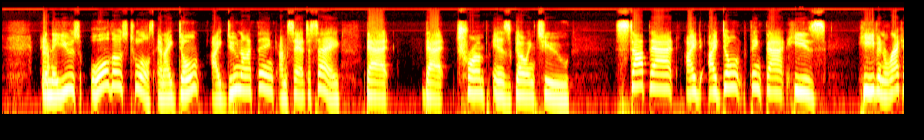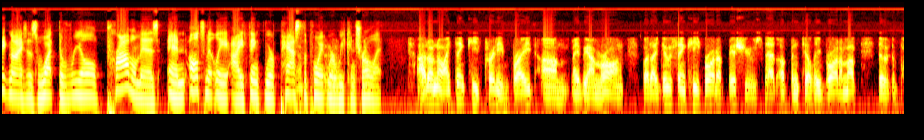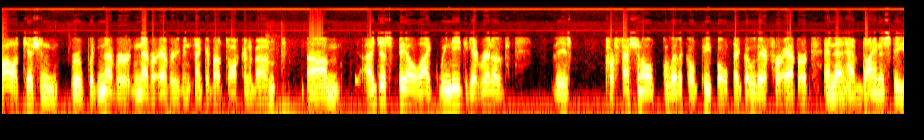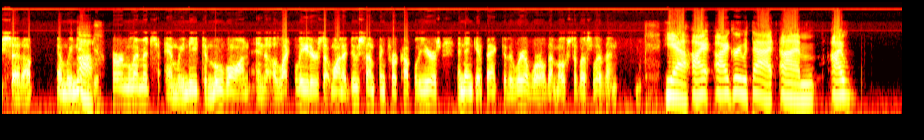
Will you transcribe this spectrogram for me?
and they use all those tools. And i don't i do not think i'm sad to say that that trump is going to stop that. I i don't think that he's he even recognizes what the real problem is. And ultimately i think we're past the point where we control it I don't know. I think he's pretty bright. Um, maybe I'm wrong, but I do think he's brought up issues that up until he brought them up, the the politician group would never, never, ever even think about talking about them. Um, I just feel like we need to get rid of these professional political people that go there forever and that have dynasties set up. And we need Oh. to get term limits and we need to move on and elect leaders that want to do something for a couple of years and then get back to the real world that most of us live in. Yeah, I, I agree with that. Um, I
